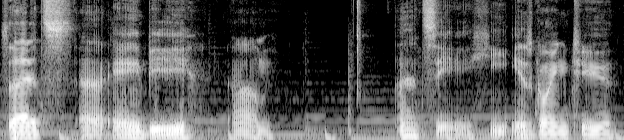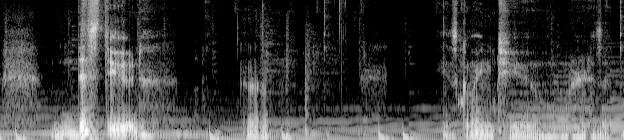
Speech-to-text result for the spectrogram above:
So that's uh, A, B. Um, let's see. He is going to. This dude um, is going to. Where is it?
